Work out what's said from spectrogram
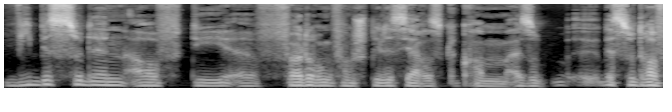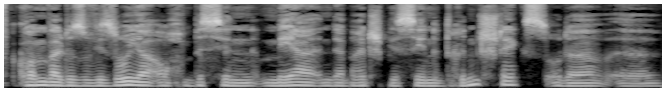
Wie bist du denn auf die äh, Förderung vom Spiel des Jahres gekommen? Also äh, bist du drauf gekommen, weil du sowieso ja auch ein bisschen mehr in der Brettspielszene drin steckst oder äh,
